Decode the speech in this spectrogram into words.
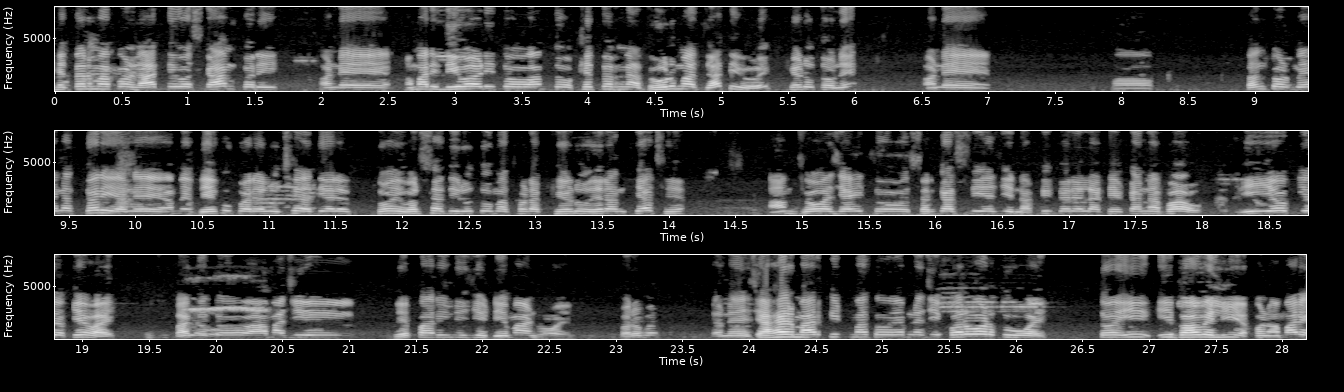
ખેતરમાં પણ રાત દિવસ કામ કરી અને અમારી દિવાળી તો આમ તો ખેતરના ધૂળમાં જ જાતી હોય ખેડૂતોને. અને તનતોડ મહેનત કરી અને અમે ભેગું કરેલું છે. અત્યારે તોય વરસાદી ઋતુમાં થોડાક ખેડૂત હેરાન થયા છે. આમ જોવા જાય તો સરકારશ્રીએ જે નક્કી કરેલા ટેકાના ભાવ, એ યોગ્ય કહેવાય. બાકી તો આમાં જે વેપારીની જે ડિમાન્ડ હોય, બરોબર? અને જાહેર માર્કેટમાં તો એમને જે પરવડતું હોય, તો એ એ ભાવે લઈએ પણ અમારે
